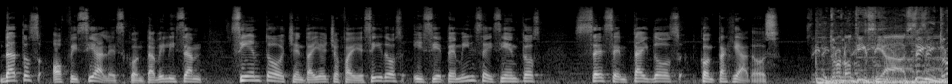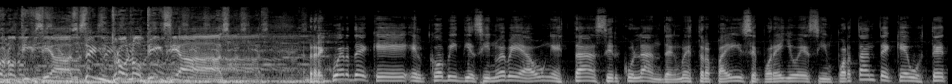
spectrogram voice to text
Datos oficiales contabilizan 188 fallecidos y 7.600 62 contagiados. Centro Noticias, Centro Noticias, Centro Noticias. Recuerde que el COVID-19 aún está circulando en nuestro país, por ello es importante que usted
